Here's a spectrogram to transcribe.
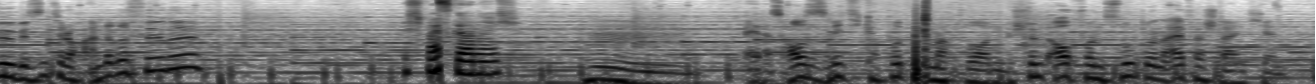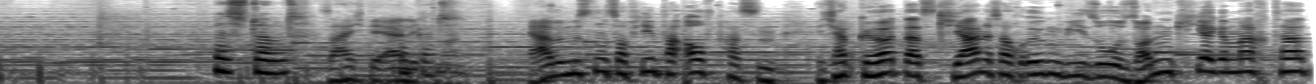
Vögel. Sind hier noch andere Vögel? Ich weiß gar nicht. Hm. Ey, das Haus ist richtig kaputt gemacht worden. Bestimmt auch von Snoopy und Alpha-Steinchen. Bestimmt. Sag ich dir ehrlich, Oh. Mann. Ja, wir müssen uns auf jeden Fall aufpassen. Ich habe gehört, dass Kianis auch irgendwie so Sonnenkrieger gemacht hat.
